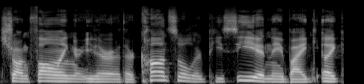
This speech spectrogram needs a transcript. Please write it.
strong following or either their console or PC and they buy, like,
